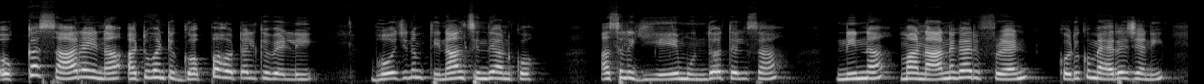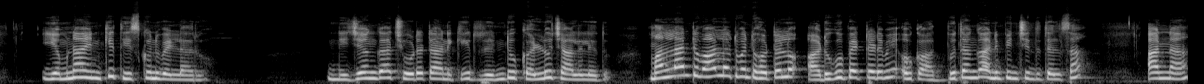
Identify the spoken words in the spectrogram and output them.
ఒక్కసారైనా అటువంటి గొప్ప హోటల్కి వెళ్ళి భోజనం తినాల్సిందే అనుకో. అసలు ఏముందో తెలుసా? నిన్న మా నాన్నగారి ఫ్రెండ్ కొడుకు మ్యారేజ్ అని యమునా ఇన్కి తీసుకుని వెళ్ళారు. నిజంగా చూడటానికి రెండు కళ్ళు చాలలేదు. మనలాంటి వాళ్ళు అటువంటి హోటల్లో అడుగు పెట్టడమే ఒక అద్భుతంగా అనిపించింది తెలుసా? అన్న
